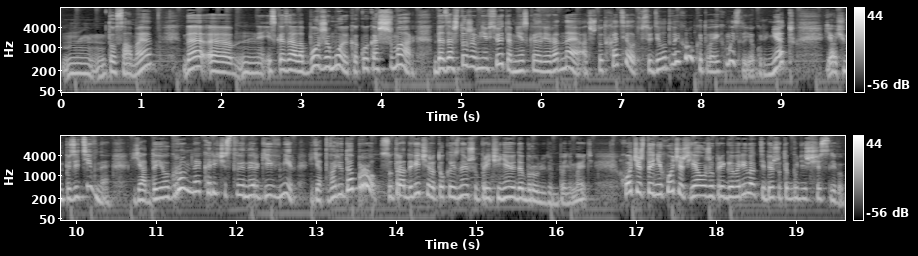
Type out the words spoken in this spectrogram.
то самое, да, э, и сказала, боже мой, какой кошмар, да за что же мне все это? Мне сказали, родная, а что ты хотела? Это все дело твоих рук и твоих мыслей. Я говорю, нет, я очень позитивная. Я отдаю огромное количество энергии в мир. Я творю добро с утра до вечера только и знаю, что причиняю добро людям, понимаете? Хочешь ты, не хочешь, я уже приговорила к тебе, что ты будешь счастливым.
